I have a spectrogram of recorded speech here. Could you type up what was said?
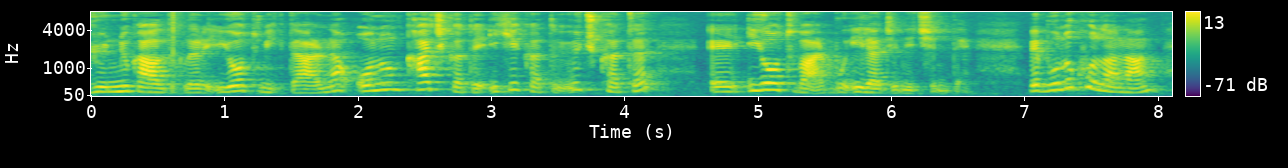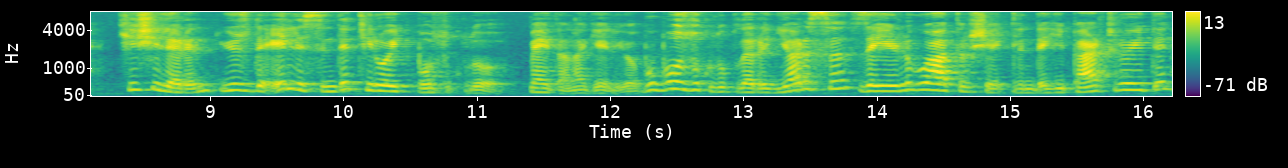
günlük aldıkları iyot miktarına onun kaç katı, 2 katı, 3 katı e, iyot var bu ilacın içinde. Ve bunu kullanan kişilerin %50'sinde tiroid bozukluğu meydana geliyor. Bu bozuklukların yarısı zehirli guatr şeklinde hipertiroidi,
